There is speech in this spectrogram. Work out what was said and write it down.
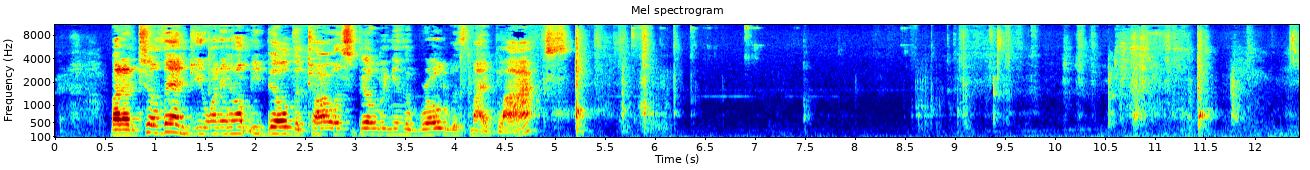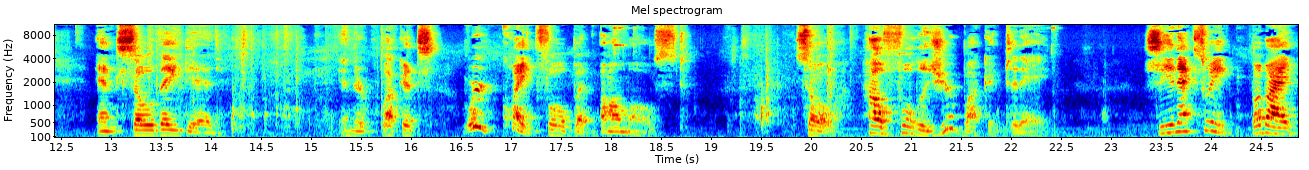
But until then, do you want to help me build the tallest building in the world with my blocks? And so they did. And their buckets were quite full, but almost. So, how full is your bucket today? See you next week. Bye bye.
